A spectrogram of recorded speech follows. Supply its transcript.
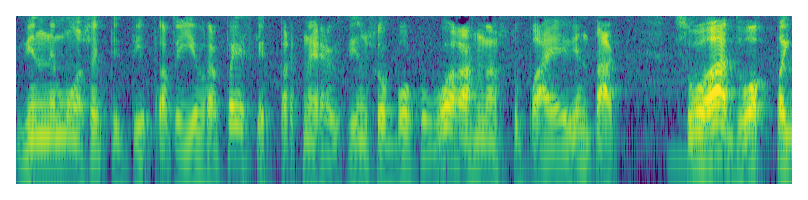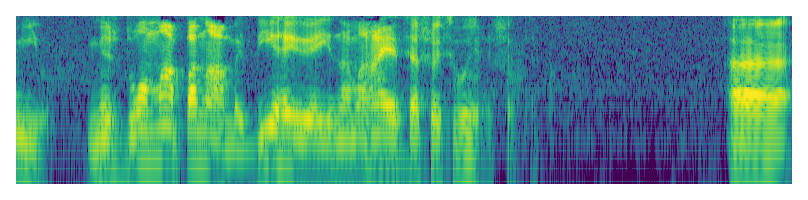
він не може піти проти європейських партнерів, з іншого боку, ворог наступає. Він так, слуга двох панів, між двома панами бігає і намагається щось вирішити. Е,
